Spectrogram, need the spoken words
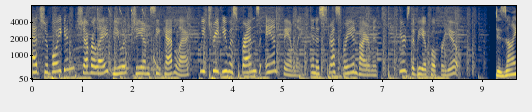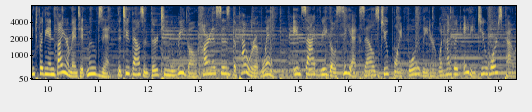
At Sheboygan Chevrolet Buick GMC Cadillac, we treat you as friends and family in a stress free environment. Here's the vehicle for you. Designed for the environment it moves in, the 2013 Regal harnesses the power of wind. Inside Regal CXL's 2.4 liter 182 horsepower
